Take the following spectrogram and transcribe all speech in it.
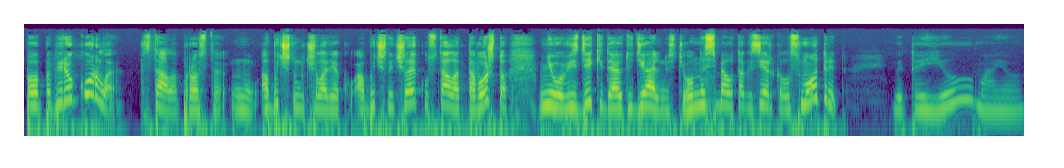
По поперек горла встала просто, ну, обычному человеку. Обычный человек устал от того, что в него везде кидают идеальностью. Он на себя вот так в зеркало смотрит, говорит, да ё-моё,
